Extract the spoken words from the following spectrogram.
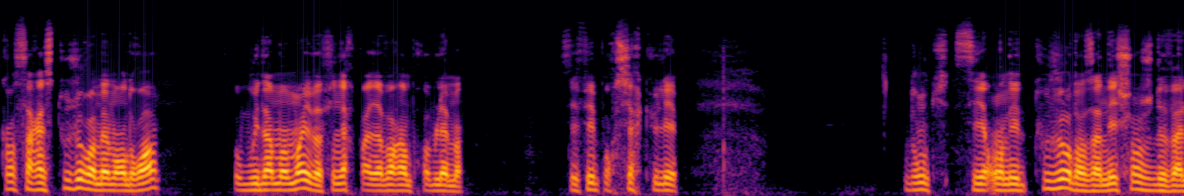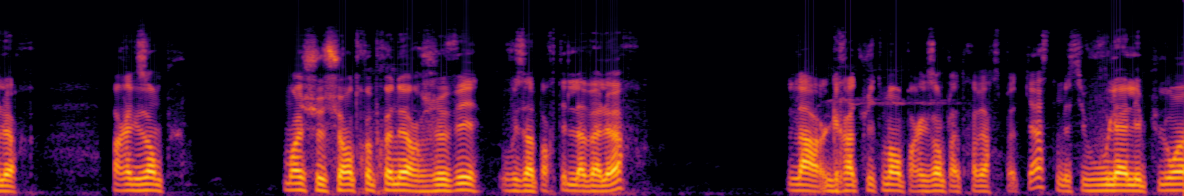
Quand ça reste toujours au même endroit, au bout d'un moment, il va finir par y avoir un problème. C'est fait pour circuler. Donc, on est toujours dans un échange de valeurs. Par exemple, moi, je suis entrepreneur, je vais vous apporter de la valeur. Là, gratuitement, par exemple, à travers ce podcast. Mais si vous voulez aller plus loin,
